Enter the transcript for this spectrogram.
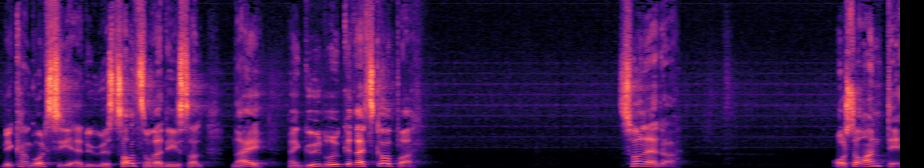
Vi kan godt si er det USA som redder Israel. Nei, men Gud bruker redskaper. Sånn er det. Og så vant de.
